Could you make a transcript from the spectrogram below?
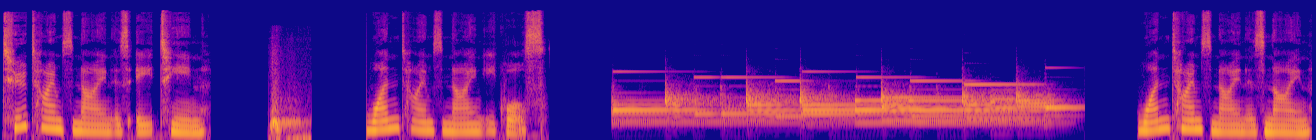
Two times nine is eighteen. One times nine equals. One times nine is nine.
